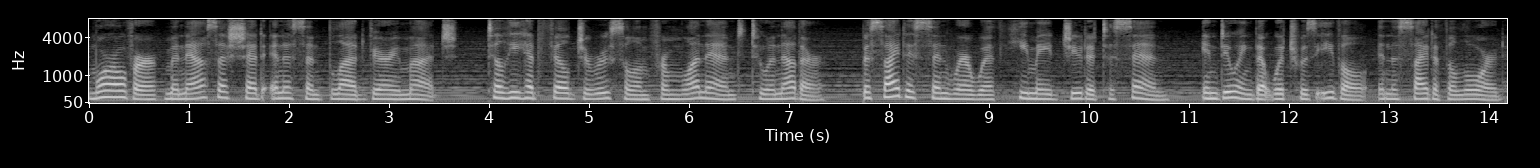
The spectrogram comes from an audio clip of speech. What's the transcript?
Moreover, Manasseh shed innocent blood very much, till he had filled Jerusalem from one end to another, beside his sin wherewith he made Judah to sin, in doing that which was evil in the sight of the Lord.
